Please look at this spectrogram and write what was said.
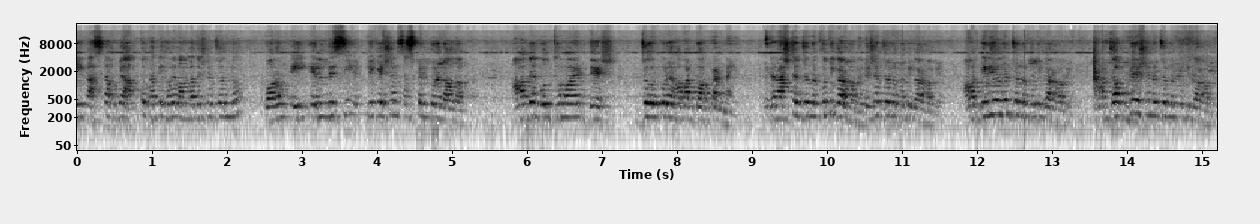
এই কাজটা হবে আত্মঘাতী হবে বাংলাদেশের জন্য, বরং এই এলডিসি অ্যাপ্লিকেশন সাসপেন্ড করে দেওয়া দরকার। আমাদের মধ্যমায়ের দেশ জোর করে হবার দরকার নাই। এটা রাষ্ট্রের জন্য ক্ষতিকর হবে, দেশের জন্য ক্ষতিকর হবে, আমার বিনিয়োগের জন্য ক্ষতিকর হবে, আমার জব ক্রিয়েশনের জন্য ক্ষতিকর হবে,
